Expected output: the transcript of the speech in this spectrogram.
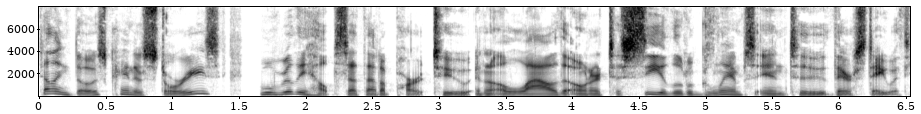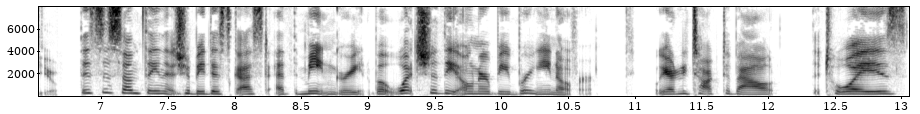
Telling those kind of stories will really help set that apart too and allow the owner to see a little glimpse into their stay with you. This is something that should be discussed at the meet and greet, but what should the owner be bringing over? We already talked about the toys,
